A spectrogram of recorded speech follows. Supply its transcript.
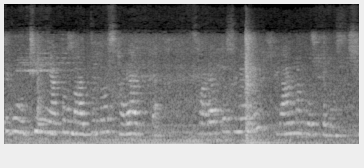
থেকে উঠিনি, এখন বাজছে তোমার সাড়ে আটটা। সাড়ে আটটার সময় আমি রান্না করতে বসছি।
